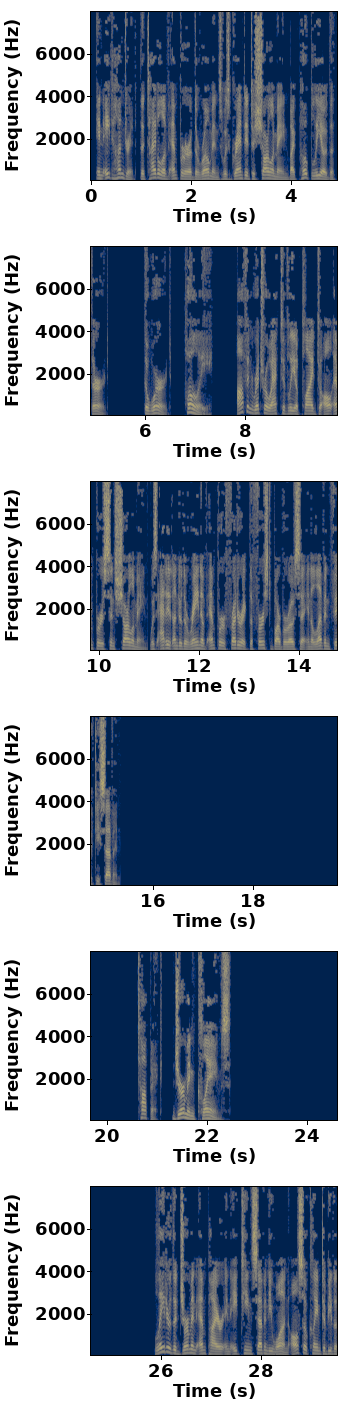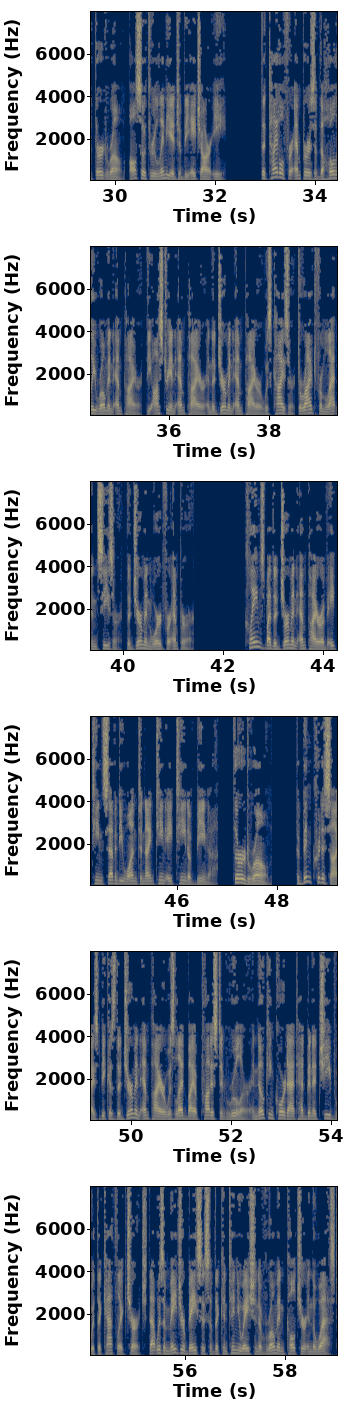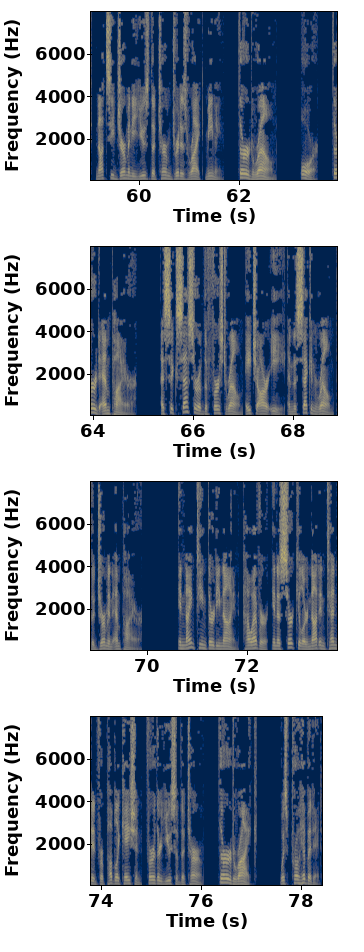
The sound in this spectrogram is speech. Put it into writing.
In 800, the title of Emperor of the Romans was granted to Charlemagne by Pope Leo III. The word, holy, often retroactively applied to all emperors since Charlemagne was added under the reign of Emperor Frederick I Barbarossa in 1157. German claims Later the German Empire in 1871 also claimed to be the Third Rome, also through lineage of the HRE. The title for emperors of the Holy Roman Empire, the Austrian Empire and the German Empire was Kaiser derived from Latin Caesar, the German word for emperor. Claims by the German Empire of 1871–1918 of being a Third Rome have been criticized because the German Empire was led by a Protestant ruler and no concordat had been achieved with the Catholic Church that was a major basis of the continuation of Roman culture in the West. Nazi Germany used the term Drittes Reich meaning Third Realm, or Third Empire, as successor of the First Realm (HRE) and the Second Realm, the German Empire. In 1939, however, in a circular not intended for publication, further use of the term Third Reich was prohibited.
